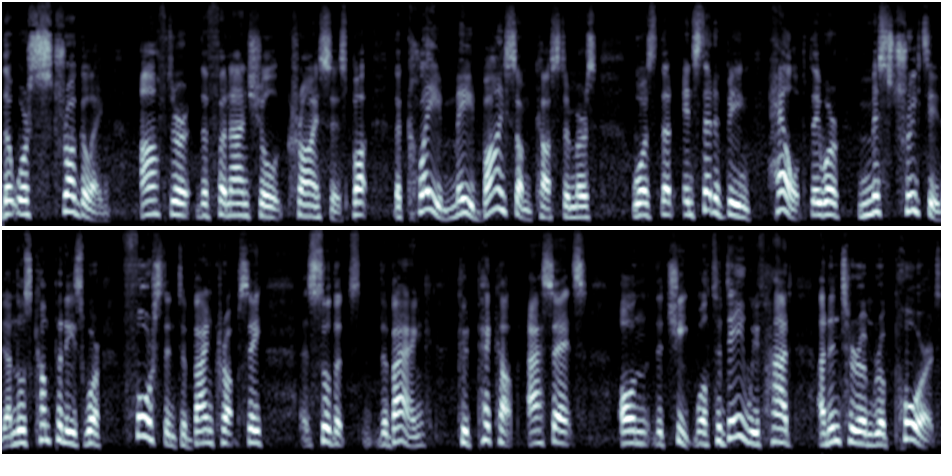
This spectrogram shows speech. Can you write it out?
that were struggling after the financial crisis. But the claim made by some customers was that instead of being helped, they were mistreated, and those companies were forced into bankruptcy so that the bank could pick up assets on the cheap. Well, today we've had an interim report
